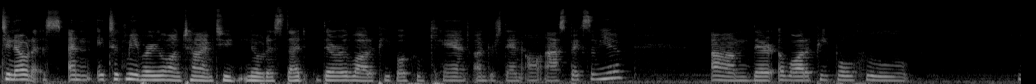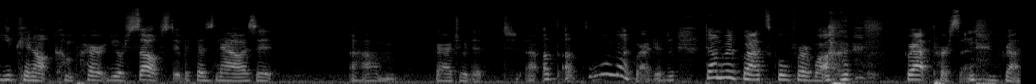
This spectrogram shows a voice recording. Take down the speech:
to notice. And it took me a very long time to notice that there are a lot of people who can't understand all aspects of you. Um, there are a lot of people who you cannot compare yourselves to because now as it um, graduated, uh, uh, uh, well, not graduated, done with grad school for a while, grad person, grad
